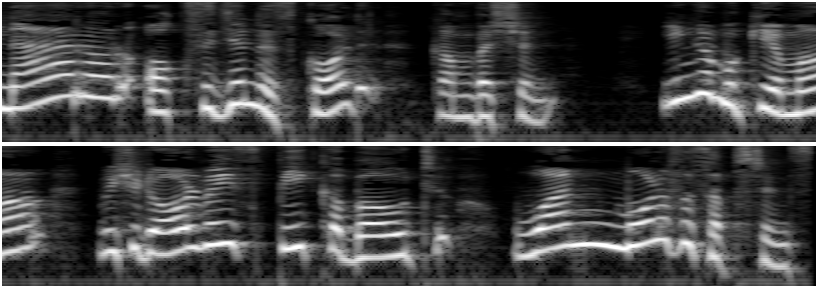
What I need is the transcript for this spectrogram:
in air or oxygen is called combustion இங்கே முக்கியமாக we should always speak about one mole of a substance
